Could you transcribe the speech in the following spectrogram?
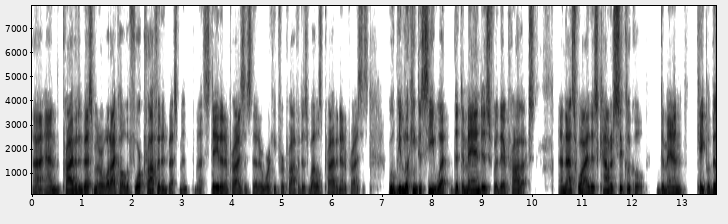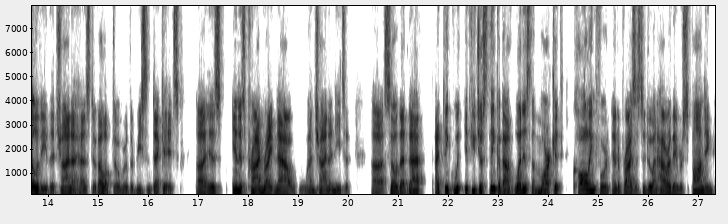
Uh, and private investment, or what I call the for-profit investment, that's state enterprises that are working for profit as well as private enterprises, will be looking to see what the demand is for their products. And that's why this counter-cyclical demand capability that China has developed over the recent decades uh, is in its prime right now when China needs it. Uh, so that that I think if you just think about what is the market calling for enterprises to do and how are they responding,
